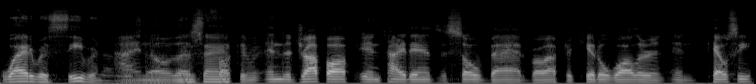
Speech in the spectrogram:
wide receiver numbers, I dog, know you what I'm that's fucking and the drop off in tight ends is so bad, bro. After Kittle, Waller, and, and Kelce,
